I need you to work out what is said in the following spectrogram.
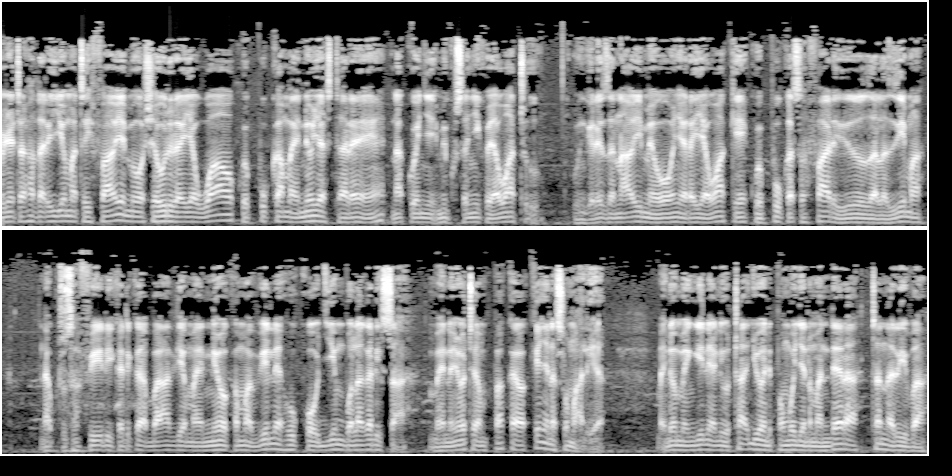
Kwenye tahadhari hiyo, mataifa hayo yamewashauri raia wao kuepuka maeneo ya starehe na kwenye mikusanyiko ya watu. Uingereza nayo imewaonya raia wake kuepuka safari zilizo za lazima na kutosafiri katika baadhi ya maeneo kama vile huko jimbo la Garissa, maeneo yote ya mpaka wa Kenya na Somalia. Maeneo mengine yaliyotajwa ni pamoja na Mandera, Tana River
